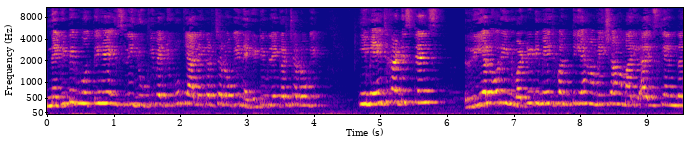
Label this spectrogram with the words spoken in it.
नेगेटिव होते हैं, इसलिए यू की वैल्यू को क्या लेकर चलोगे? नेगेटिव लेकर चलोगे। इमेज का डिस्टेंस, रियल और इन्वर्टेड इमेज बनती है हमेशा हमारी आईज के अंदर,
